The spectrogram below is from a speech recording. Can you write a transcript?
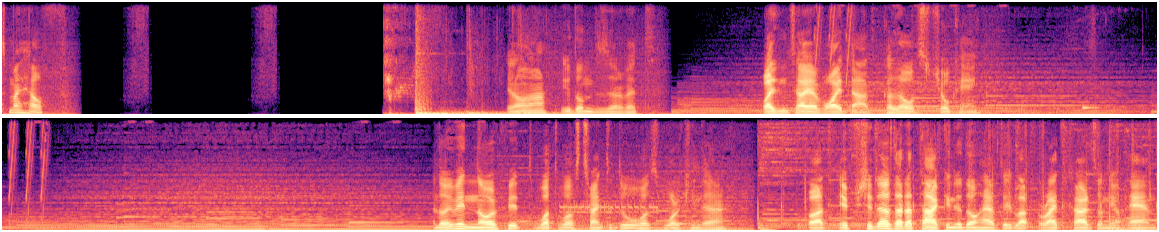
What's my health? You know what? You don't deserve it. Why didn't I avoid that? Because I was choking. I don't even know if it what was trying to do was working there. But if she does that attack and you don't have the right cards on your hand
